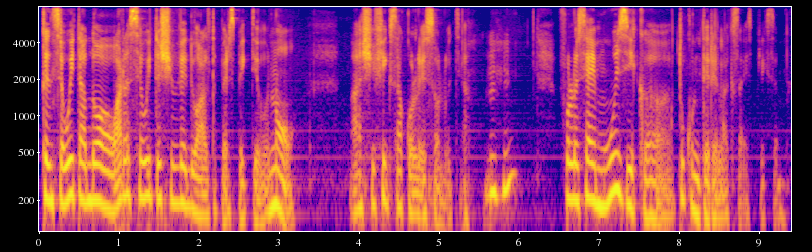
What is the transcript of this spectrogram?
când se uită a doua oară, se uită și vede o altă perspectivă, nouă. Da? Și fix acolo e soluția. Uh-huh. Foloseai muzică, tu cum te relaxai, spre exemplu?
